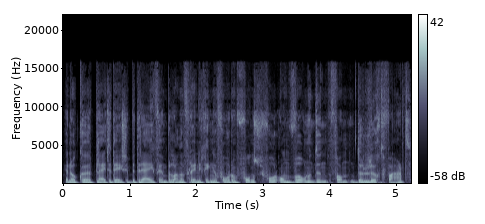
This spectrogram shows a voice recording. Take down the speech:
En ook pleiten deze bedrijven en belangenverenigingen voor een fonds... voor omwonenden van de luchtvaart.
